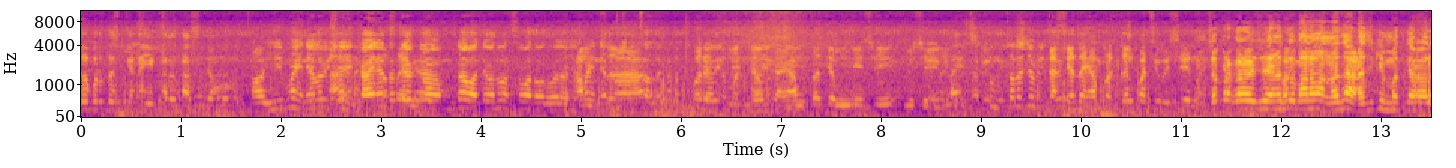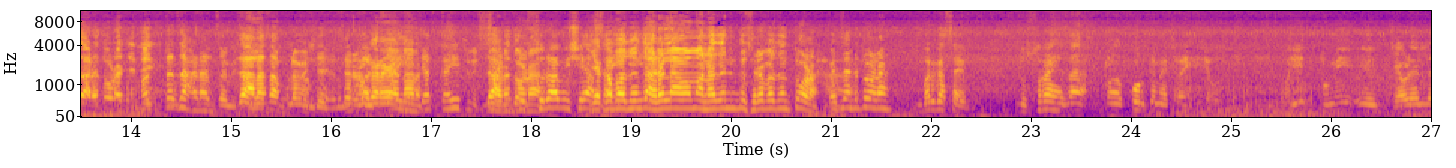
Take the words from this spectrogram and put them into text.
जबरदस्तीने हे करत असेल हा, ही महिन्याला विषय आहे. काय नाही तर त्या गा- गावात येऊन वाद वाद व्हायला लागले. महिन्याला विषय आमचा चाललाय. बरेच म्हणल्यावर काय? आमचा जमिनीची विषय नाही तुमचा तर जमीन- कशाचा ह्या प्रकल्पाची विषय नाही. तुमच्या प्रकार विषय आहे ना, तुम्हाला म्हणणार झाडाची किंमत करा झाडं तोडायची ते. फक्त झाडांचा विषय. झाला संपला विषय. सर्व करा येणार. त्यात काहीच विषय झाडं तोडा. दुसरा विषय असा एका आहे बाजून झाडं लावा म्हणायचं आणि दुसऱ्या बाजून तोडा. कशाने तोडा? बरं का साहेब दुसरा ह्याचा कोर्ट मॅटर आहे ह्याच्यावर. म्हणजे तुम्ही ज्यावेळेला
